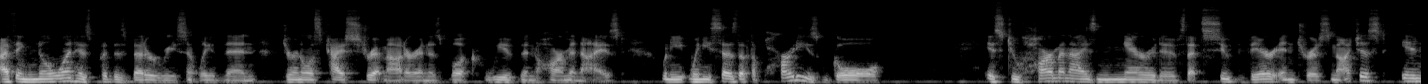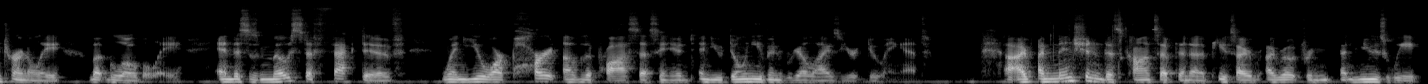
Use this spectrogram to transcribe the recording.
I think no one has put this better recently than journalist Kai Strittmatter in his book, We've Been Harmonized, when he when he says that the party's goal is to harmonize narratives that suit their interests, not just internally, but globally. And this is most effective when you are part of the process and you, and you don't even realize you're doing it. I, I mentioned this concept in a piece I, I wrote for Newsweek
